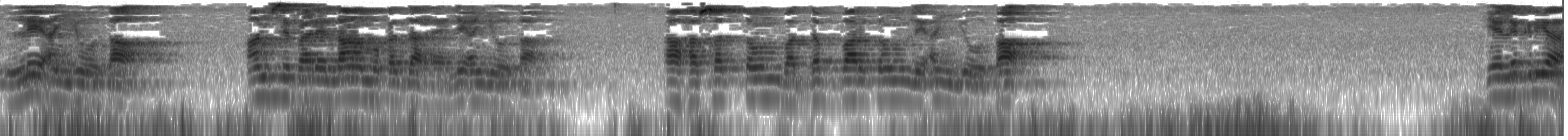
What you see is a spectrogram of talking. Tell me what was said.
لے انجوتا ان سے پہلے لام مقدر ہے، لے انجوتا آ حسد تم و دبر تم، لے انجوتا یہ لکھ لیا،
